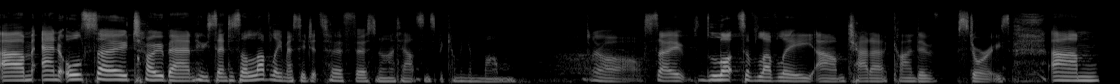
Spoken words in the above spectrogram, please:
Um, and also Toban, who sent us a lovely message. It's her first night out since becoming a mum. Oh, so lots of lovely um, chatter kind of stories. Um,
